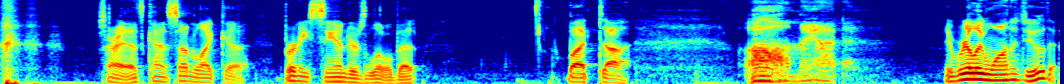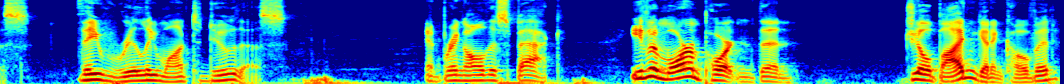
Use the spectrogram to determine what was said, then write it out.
Sorry, that's kind of sounded like uh, Bernie Sanders a little bit. But uh, oh man, they really want to do this. They really want to do this and bring all this back. Even more important than Jill Biden getting COVID.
